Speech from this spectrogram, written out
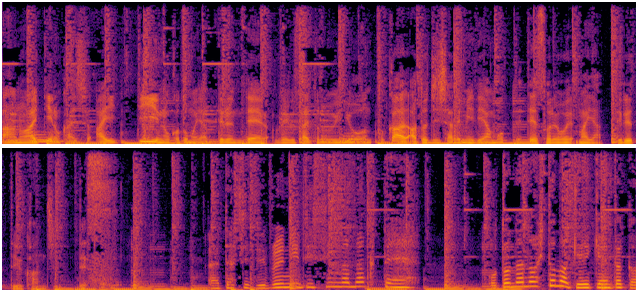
ああの IT の会社 IT のこともやってるんでウェブサイトの運用とかあと自社でメディア持っててそれをまあやってるっていう感じです。私自分に自信がなくて大人の人の経験とか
